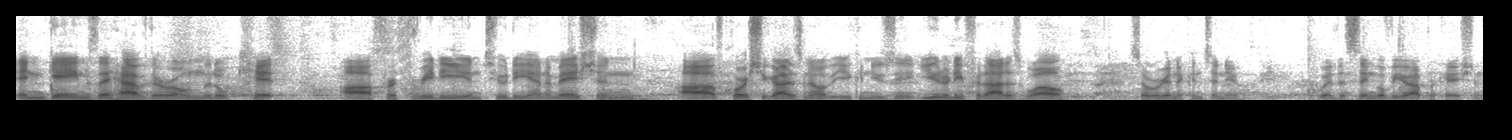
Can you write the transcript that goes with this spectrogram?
In games, they have their own little kit uh, for 3D and 2D animation. Uh, of course, you guys know that you can use Unity for that as well. So we're going to continue with a single view application.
